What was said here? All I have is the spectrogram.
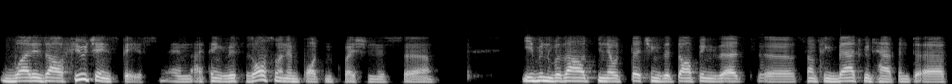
what is our future in space? And I think this is also an important question. Is uh, even without, you know, touching the topic that uh, something bad could happen to Earth,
